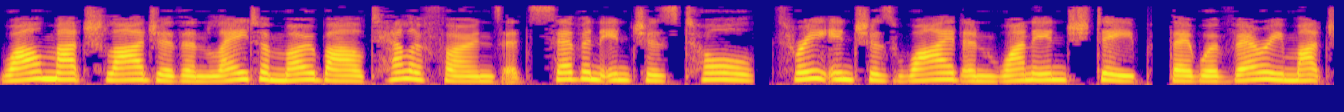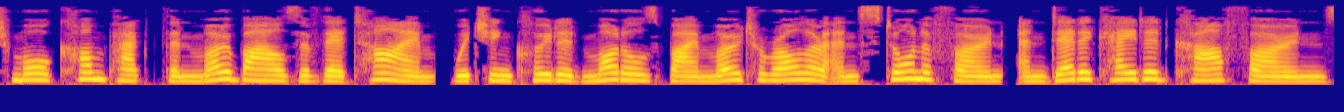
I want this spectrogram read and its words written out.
While much larger than later mobile telephones at 7 inches tall, 3 inches wide and 1 inch deep, they were very much more compact than mobiles of their time, which included models by Motorola and Stornophone, and dedicated car phones.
